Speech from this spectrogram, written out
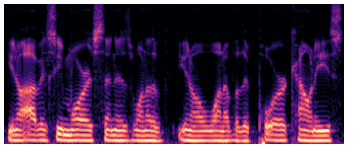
you know, obviously Morrison is one of you know one of the poorer counties.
